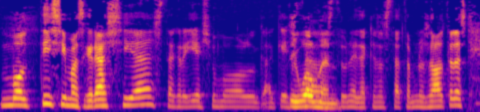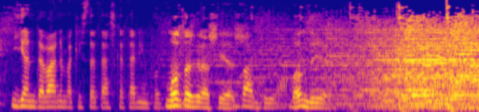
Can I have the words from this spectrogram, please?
Moltíssimes gràcies, t'agraeixo molt aquesta Igualment. estoneta que has estat amb nosaltres i endavant amb aquesta tasca tan important. Moltes gràcies. Bon dia. Bon dia.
